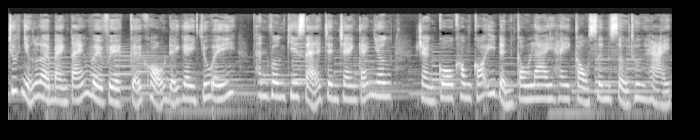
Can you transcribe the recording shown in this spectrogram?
Trước những lời bàn tán về việc kể khổ để gây chú ý, Thanh Vân chia sẻ trên trang cá nhân rằng cô không có ý định câu like hay cầu xin sự thương hại.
